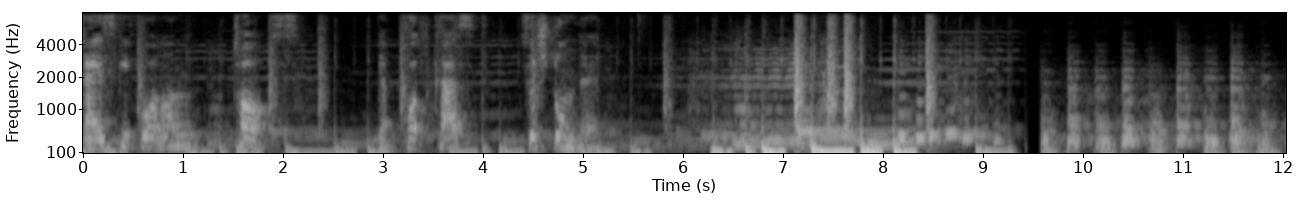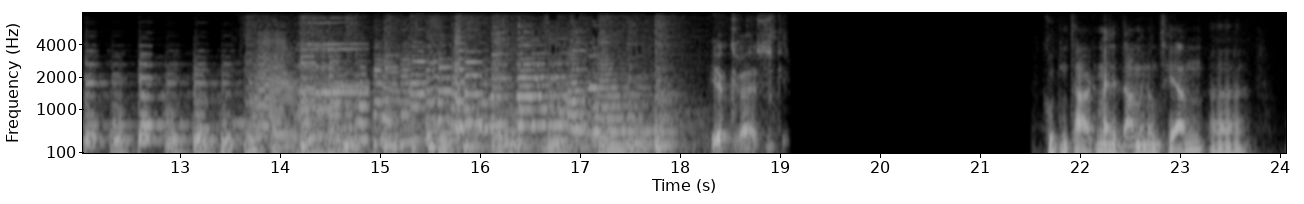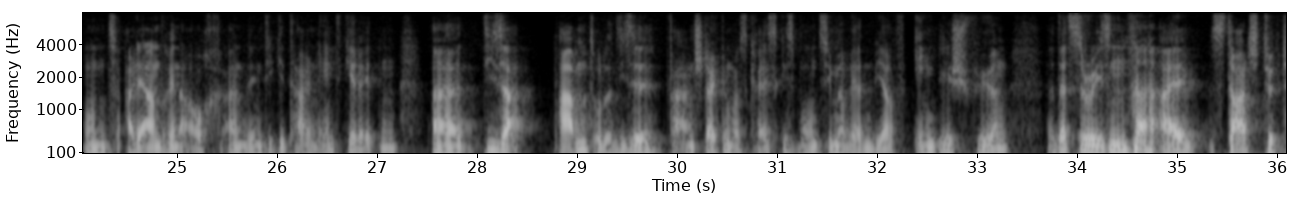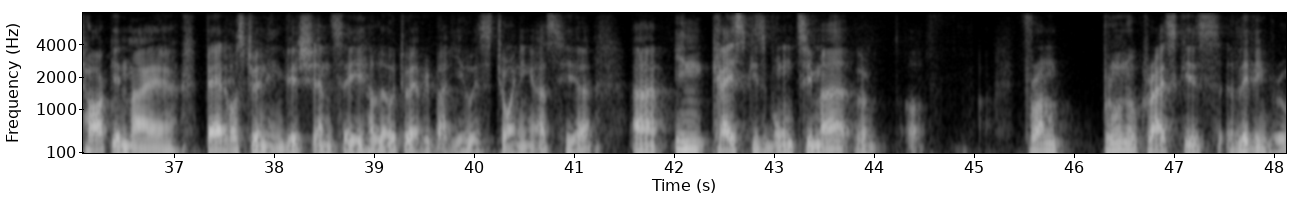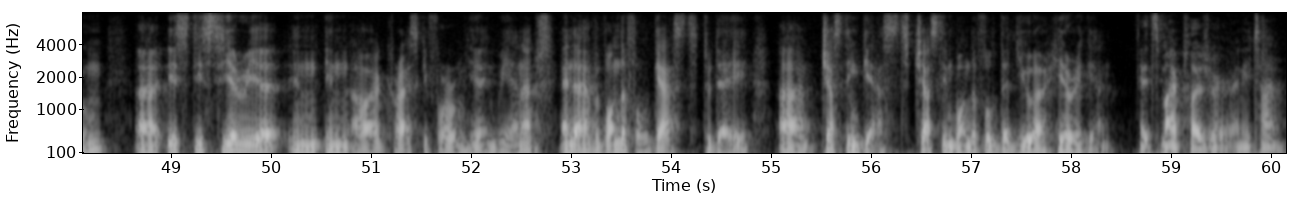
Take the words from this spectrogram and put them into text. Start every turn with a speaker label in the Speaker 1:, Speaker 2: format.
Speaker 1: Kreisky Forum Talks, der Podcast zur Stunde.
Speaker 2: Herr Kreisky.
Speaker 3: Guten Tag, meine Damen und Herren äh, und alle anderen auch an den digitalen Endgeräten. Äh, dieser Abend oder diese Veranstaltung aus Kreiskys Wohnzimmer werden wir auf Englisch führen. That's the reason I start to talk in my bad Austrian English and say hello to everybody who is joining us here uh, in Kreiskys Wohnzimmer uh, from Bruno Kreisky's living room. Uh, is this series in, in our Kreisky Forum here in Vienna. And I have a wonderful guest today, uh, Justin Guest. Justin, wonderful that you are here again.
Speaker 4: It's my pleasure, anytime.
